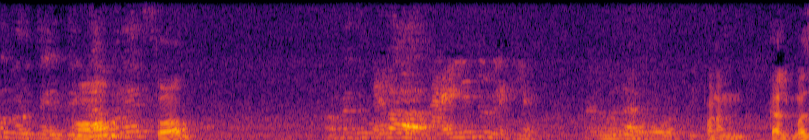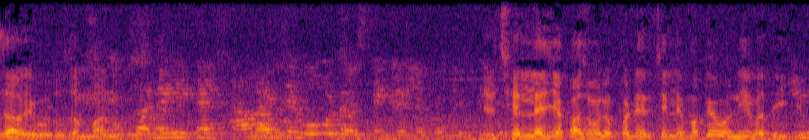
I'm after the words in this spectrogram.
બગડતી હતી? હા તો પણ આમ કાલ મજા આવે એવું હતું જમવાનું એ છેલ્લે જે પાછું ઓલું પનીર ચીલી મગાવ્યો ને એ વધી ગયો.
